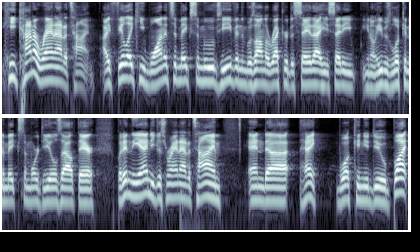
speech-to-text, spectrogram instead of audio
he kind of ran out of time. I feel like he wanted to make some moves. He even was on the record to say that. He said he, you know, he was looking to make some more deals out there. But in the end, he just ran out of time. And uh, hey, what can you do? But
